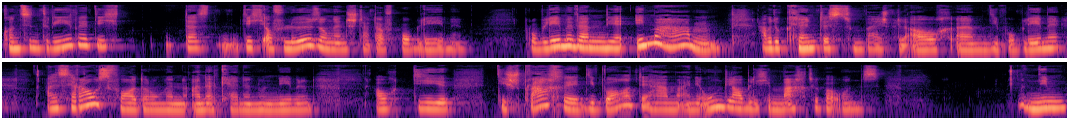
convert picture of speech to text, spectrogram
Konzentriere dich, das, dich auf Lösungen statt auf Probleme. Probleme werden wir immer haben, aber du könntest zum Beispiel auch ähm, die Probleme als Herausforderungen anerkennen und nehmen. Auch die, die Sprache, die Worte haben eine unglaubliche Macht über uns. Nimm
